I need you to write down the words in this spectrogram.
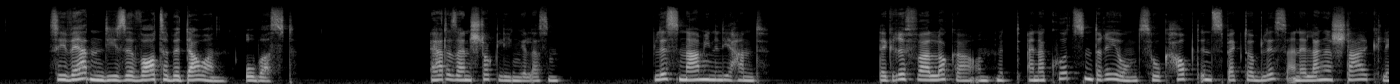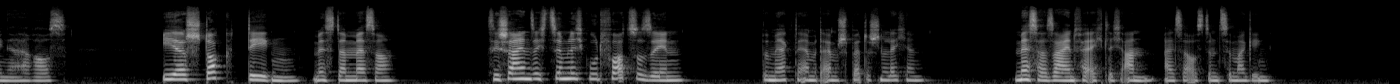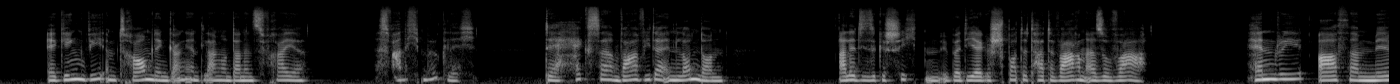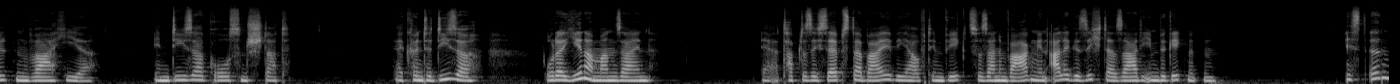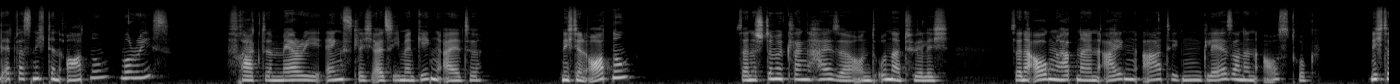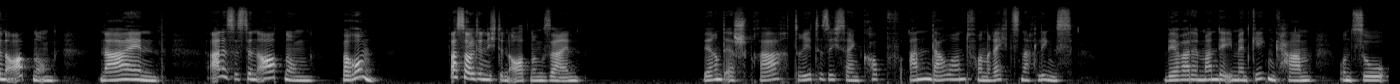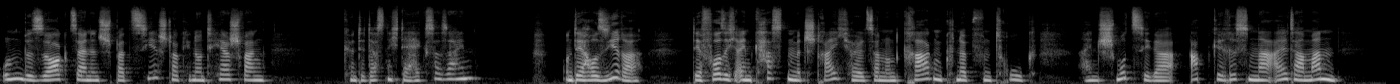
Sie werden diese Worte bedauern, Oberst. Er hatte seinen Stock liegen gelassen. Bliss nahm ihn in die Hand. Der Griff war locker und mit einer kurzen Drehung zog Hauptinspektor Bliss eine lange Stahlklinge heraus. Ihr Stockdegen, Mr. Messer. Sie scheinen sich ziemlich gut vorzusehen, bemerkte er mit einem spöttischen Lächeln. Messer sah ihn verächtlich an, als er aus dem Zimmer ging. Er ging wie im Traum den Gang entlang und dann ins Freie. Es war nicht möglich. Der Hexer war wieder in London. Alle diese Geschichten, über die er gespottet hatte, waren also wahr. Henry Arthur Milton war hier, in dieser großen Stadt. Er könnte dieser oder jener Mann sein. Er ertappte sich selbst dabei, wie er auf dem Weg zu seinem Wagen in alle Gesichter sah, die ihm begegneten. Ist irgendetwas nicht in Ordnung, Maurice? fragte Mary ängstlich, als sie ihm entgegeneilte. Nicht in Ordnung? Seine Stimme klang heiser und unnatürlich. Seine Augen hatten einen eigenartigen, gläsernen Ausdruck. Nicht in Ordnung. Nein, alles ist in Ordnung. Warum? Was sollte nicht in Ordnung sein? Während er sprach, drehte sich sein Kopf andauernd von rechts nach links. Wer war der Mann, der ihm entgegenkam und so unbesorgt seinen Spazierstock hin und her schwang? Könnte das nicht der Hexer sein? Und der Hausierer, der vor sich einen Kasten mit Streichhölzern und Kragenknöpfen trug, ein schmutziger, abgerissener alter Mann.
